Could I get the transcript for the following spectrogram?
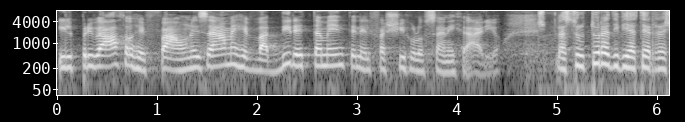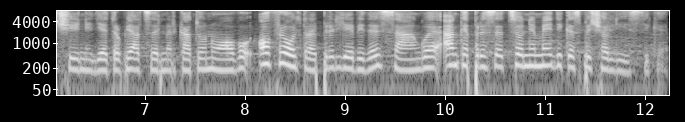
il privato che fa un esame che va direttamente nel fascicolo sanitario. La struttura di via Terracini dietro piazza del Mercato Nuovo offre oltre ai prelievi del sangue anche prestazioni mediche specialistiche,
